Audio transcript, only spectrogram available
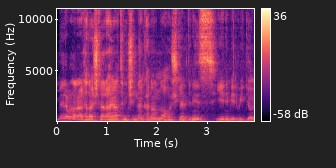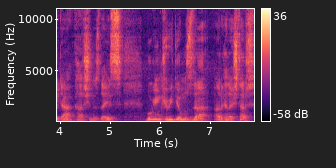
Merhabalar arkadaşlar, Hayatın İçinden kanalına hoş geldiniz. Yeni bir videoyla karşınızdayız. Bugünkü videomuzda arkadaşlar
